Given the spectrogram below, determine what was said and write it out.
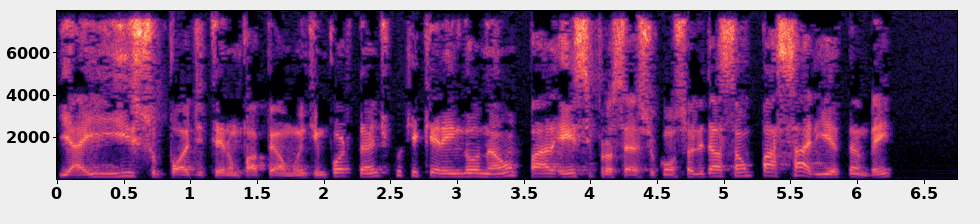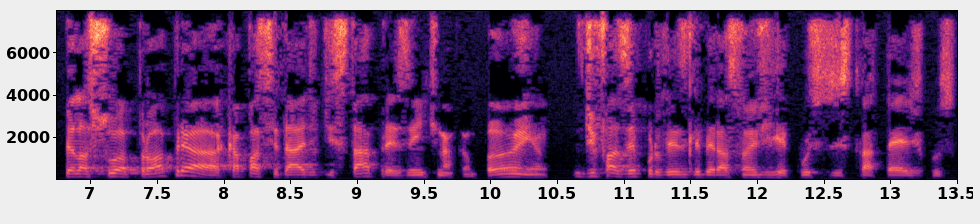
e aí isso pode ter um papel muito importante, porque querendo ou não, para esse processo de consolidação passaria também pela sua própria capacidade de estar presente na campanha, de fazer por vezes liberações de recursos estratégicos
